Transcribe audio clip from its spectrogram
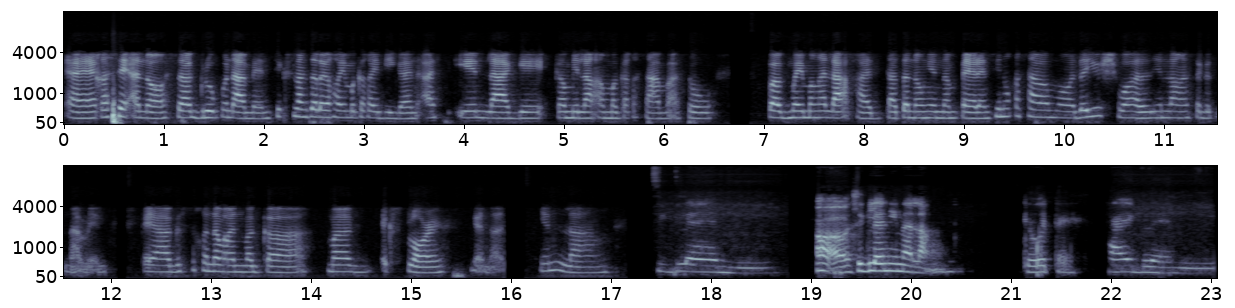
eh, kasi ano, sa grupo namin, six lang talaga kami magkakaibigan. As in, lagi kami lang ang magkakasama. So, pag may mga lakad, tatanungin ng parents, sino kasama mo? The usual, yun lang ang sagot namin. Kaya gusto ko naman magka, mag-explore. Ganun. Yun lang. Si Glenny. Oo, si Glenny na lang. Cute Hi, Glenny.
